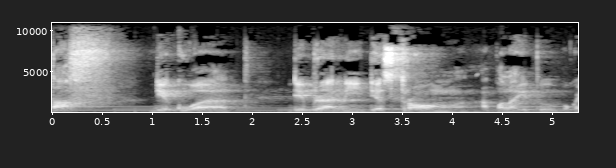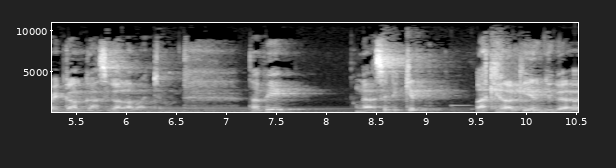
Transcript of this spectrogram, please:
tough dia kuat dia berani dia strong apalah itu pokoknya gagah segala macam. Tapi nggak sedikit laki-laki yang juga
